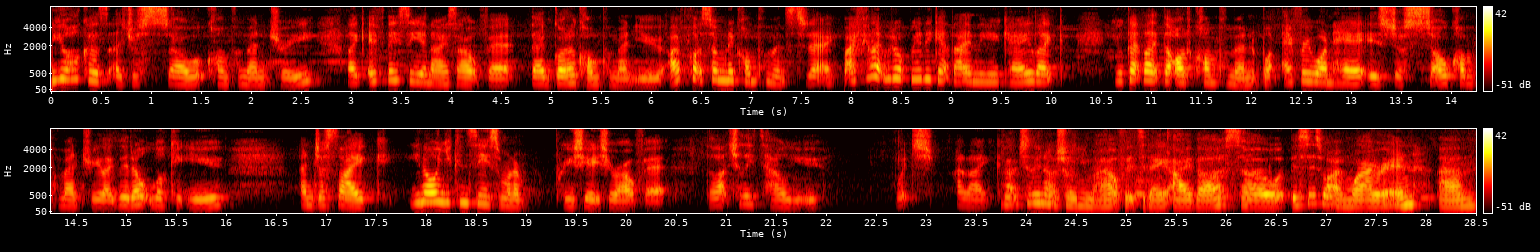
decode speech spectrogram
New Yorkers are just so complimentary. Like if they see a nice outfit, they're gonna compliment you. I've got so many compliments today, but I feel like we don't really get that in the UK. Like you'll get like the odd compliment, but everyone here is just so complimentary. Like they don't look at you and just like, you know, you can see someone appreciates your outfit. They'll actually tell you, which I like. I've actually not shown you my outfit today either, so this is what I'm wearing. Um,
